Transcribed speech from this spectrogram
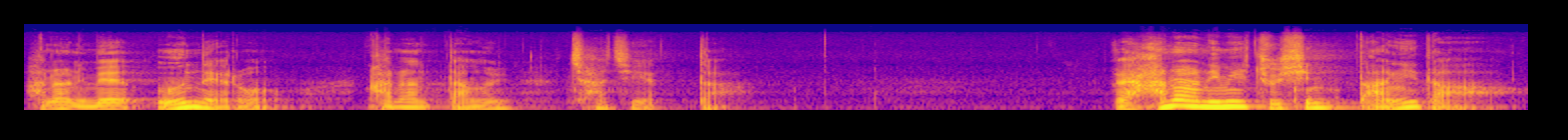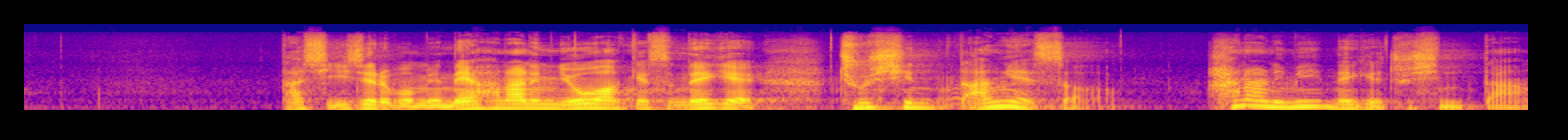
하나님의 은혜로 가나안 땅을 차지했다. 하나님이 주신 땅이다. 다시 이절을 보면 내 하나님 여호와께서 내게 주신 땅에서 하나님이 내게 주신 땅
